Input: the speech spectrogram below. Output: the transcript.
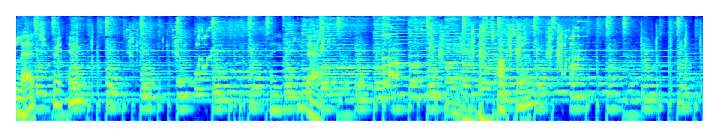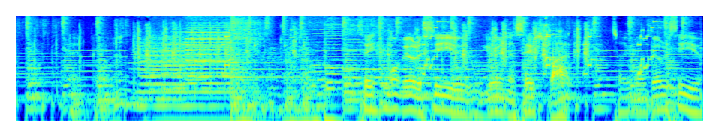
Ledge right there. How you do that? Okay, let's talk to him. See, he won't be able to see you. You're in a safe spot, so he won't be able to see you.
